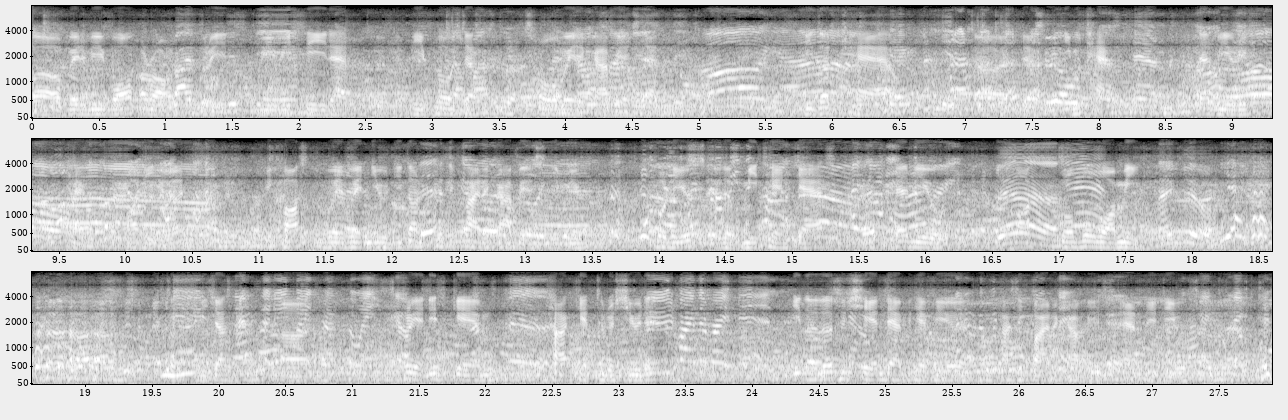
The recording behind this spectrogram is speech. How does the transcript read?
Uh, when we walk around the streets, we, we see that people just throw away the garbage and Oh, we don't care uh, the impact that we impact on the earth. Because when, you don't classify the garbage, if you produce the methane gas that will cause global warming. Thank you. We just uh, create this game target to the students in order to change their behavior to classify the garbage and reduce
